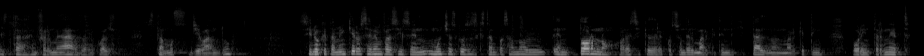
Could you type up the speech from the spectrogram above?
esta enfermedad a la cual estamos llevando, sino que también quiero hacer énfasis en muchas cosas que están pasando en torno, ahora sí que de la cuestión del marketing digital, ¿no? el marketing por internet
